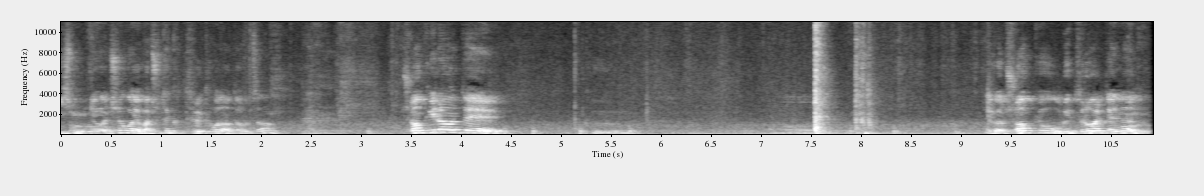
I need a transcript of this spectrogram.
26년간 최고의 마추 테크트를 타고 나왔다고 그랬잖아. 중학교 1학년 때그 어, 내가 중학교 우리 들어갈 때는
